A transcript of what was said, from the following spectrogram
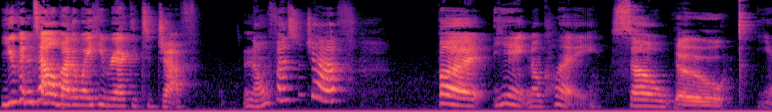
you can tell by the way he reacted to Jeff. No offense to Jeff, but he ain't no Clay. So, No. yeah.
